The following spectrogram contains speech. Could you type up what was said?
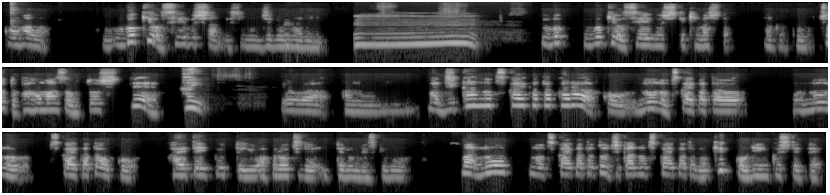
後半は、動きをセーブしたんですね、自分なりに。うん。動、動きをセーブしてきました。なんかこう、ちょっとパフォーマンスを落として、はい。要は、あの、まあ、時間の使い方から、こう、脳の使い方を、脳の使い方をこう、変えていくっていうアプローチで言ってるんですけど、まあ、脳の使い方と時間の使い方が結構リンクしてて、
